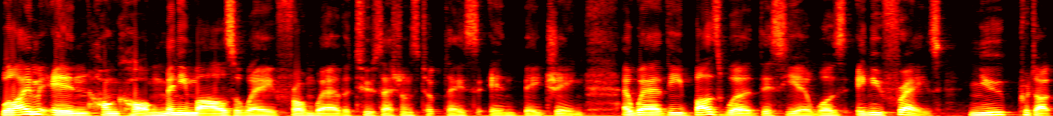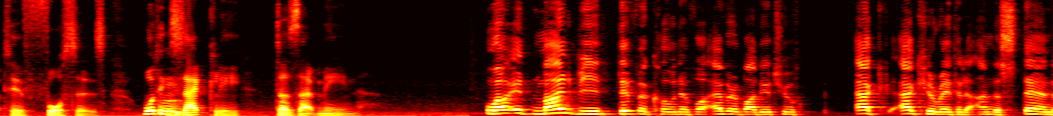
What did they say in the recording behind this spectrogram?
Well, I'm in Hong Kong, many miles away from where the two sessions took place in Beijing, and where the buzzword this year was a new phrase new productive forces. What hmm. exactly does that mean? Well, it might be difficult for everybody to ac- accurately understand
